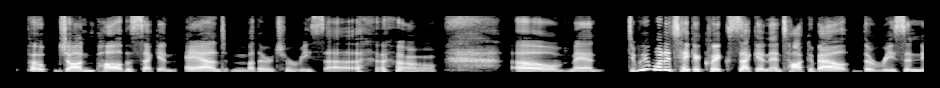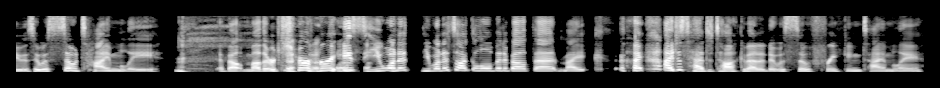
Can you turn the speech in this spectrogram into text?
Pope John Paul II and Mother Teresa. oh. oh, man. Do we want to take a quick second and talk about the recent news? It was so timely about Mother Teresa. You want to you want to talk a little bit about that, Mike? I, I just had to talk about it. It was so freaking timely.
